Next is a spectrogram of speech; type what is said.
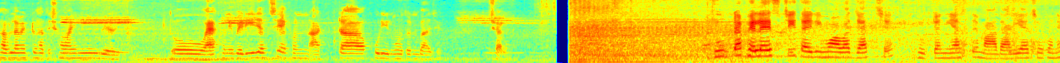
ভাবলাম একটু হাতে সময় নিয়েই বেরোই। তো এখনই বেরিয়ে যাচ্ছি, এখন আটটা কুড়ির মতন বাজে। চলো। ধূপটা ফেলে এসছি, তাই রিমো আবার যাচ্ছে। ধূপটা নিয়ে আসতে, মা দাঁড়িয়ে আছে ওখানে।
